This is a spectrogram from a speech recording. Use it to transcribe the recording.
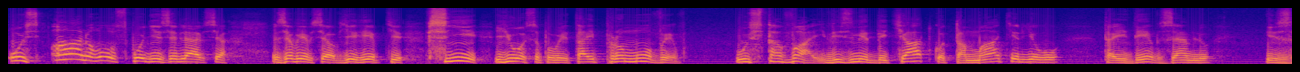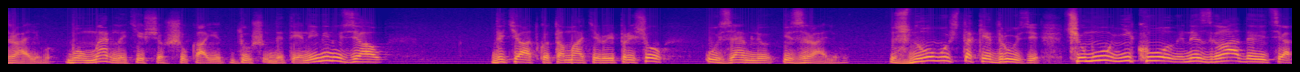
ось ангел Господній з'являвся, з'явився в Єгипті в сні Йосипові та й промовив: Уставай, візьми дитятко та матір його, та йди в землю Ізраїлеву, бо вмерли ті, що шукають душу дитини. І він узяв дитятко та матір і прийшов у землю Ізраїлю. Знову ж таки, друзі, чому ніколи не згадуються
